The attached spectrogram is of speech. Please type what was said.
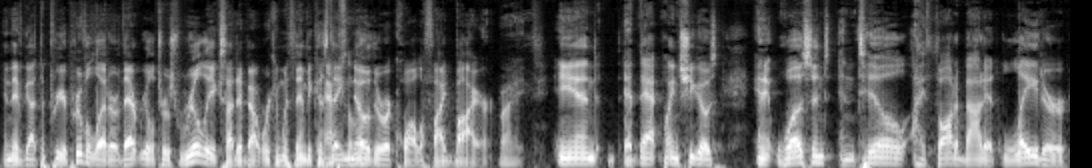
And they've got the pre-approval letter. That realtor's really excited about working with them because they know they're a qualified buyer. Right. And at that point, she goes, and it wasn't until I thought about it later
